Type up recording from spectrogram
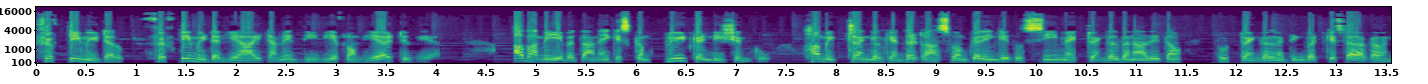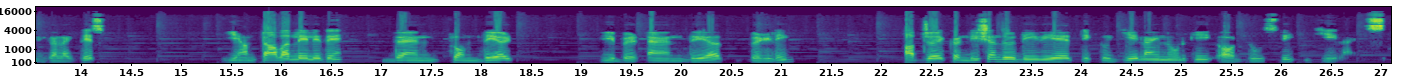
fifty metre fifty metre ये हाइट हमें दी हुई है फ्रॉम हेयर टू हेयर अब हमें ये बताना है कि इस कंप्लीट कंडीशन को हम एक ट्रेंगल के अंदर ट्रांसफॉर्म करेंगे तो सी मैं एक ट्रेंगल बना देता हूँ तो ट्रेंगल नथिंग बट किस तरह का बनेगा? लाइक दिस ये हम टावर ले लेते हैं. देन फ्रॉम देयर ये एंड देयर बिल्डिंग अब जो है कंडीशन जो दी हुई है, एक तो ये लाइन नोड की और दूसरी ये लाइन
